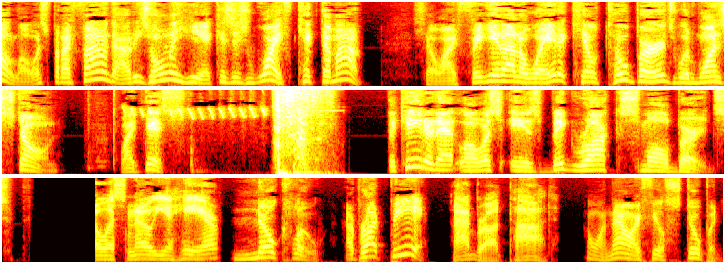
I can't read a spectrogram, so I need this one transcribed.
Oh, Lois, but I found out he's only here because his wife kicked him out. So I figured out a way to kill two birds with one stone. Like this. The key to that, Lois, is big rock, small birds. Lois know you're here? No clue. I brought beer. I brought pot. Oh, and now I feel stupid.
